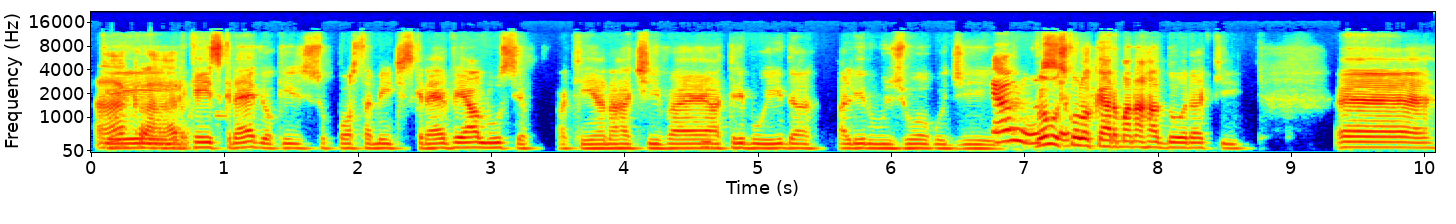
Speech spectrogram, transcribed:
Ah, quem, claro. quem escreve, ou quem supostamente escreve, é a Lúcia, a quem a narrativa é hum. atribuída ali num jogo de. É Vamos colocar uma narradora aqui. É...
